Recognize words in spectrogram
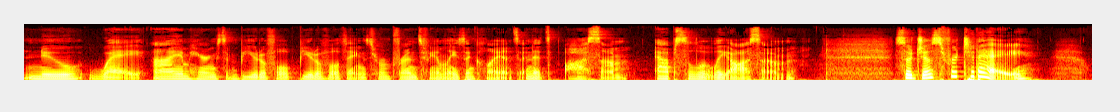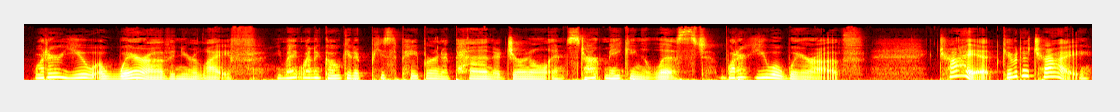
new way. I am hearing some beautiful, beautiful things from friends, families, and clients, and it's awesome. Absolutely awesome. So, just for today, what are you aware of in your life? You might want to go get a piece of paper and a pen, a journal, and start making a list. What are you aware of? Try it, give it a try.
